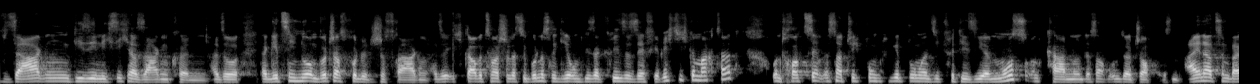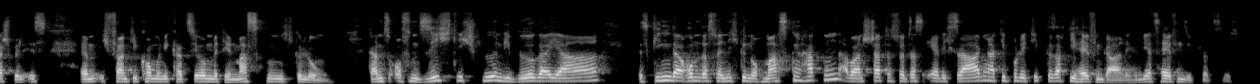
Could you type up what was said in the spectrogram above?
sagen, die sie nicht sicher sagen können. Also da geht es nicht nur um wirtschaftspolitische Fragen. Also ich glaube zum Beispiel, dass die Bundesregierung dieser Krise sehr viel richtig gemacht hat und trotzdem es natürlich Punkte gibt, wo man sie kritisieren muss und kann und das auch unser Job ist. Und einer zum Beispiel ist, ähm, ich fand die Kommunikation mit den Masken nicht gelungen. Ganz offensichtlich spüren die Bürger ja, es ging darum, dass wir nicht genug Masken hatten, aber anstatt dass wir das ehrlich sagen, hat die Politik gesagt, die helfen gar nicht und jetzt helfen sie plötzlich.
